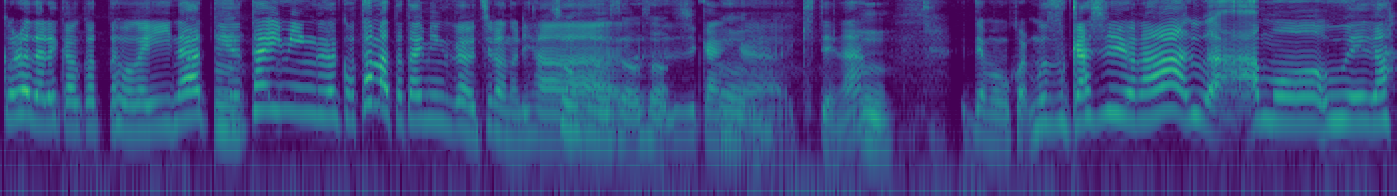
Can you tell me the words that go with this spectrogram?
これは誰か怒った方がいいなっていううん。タイミングがこうたまったタイミングがうちらのリハそうそうそうそう。時間が来てな、うん。でもこれ難しいよな。うわーもう上が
